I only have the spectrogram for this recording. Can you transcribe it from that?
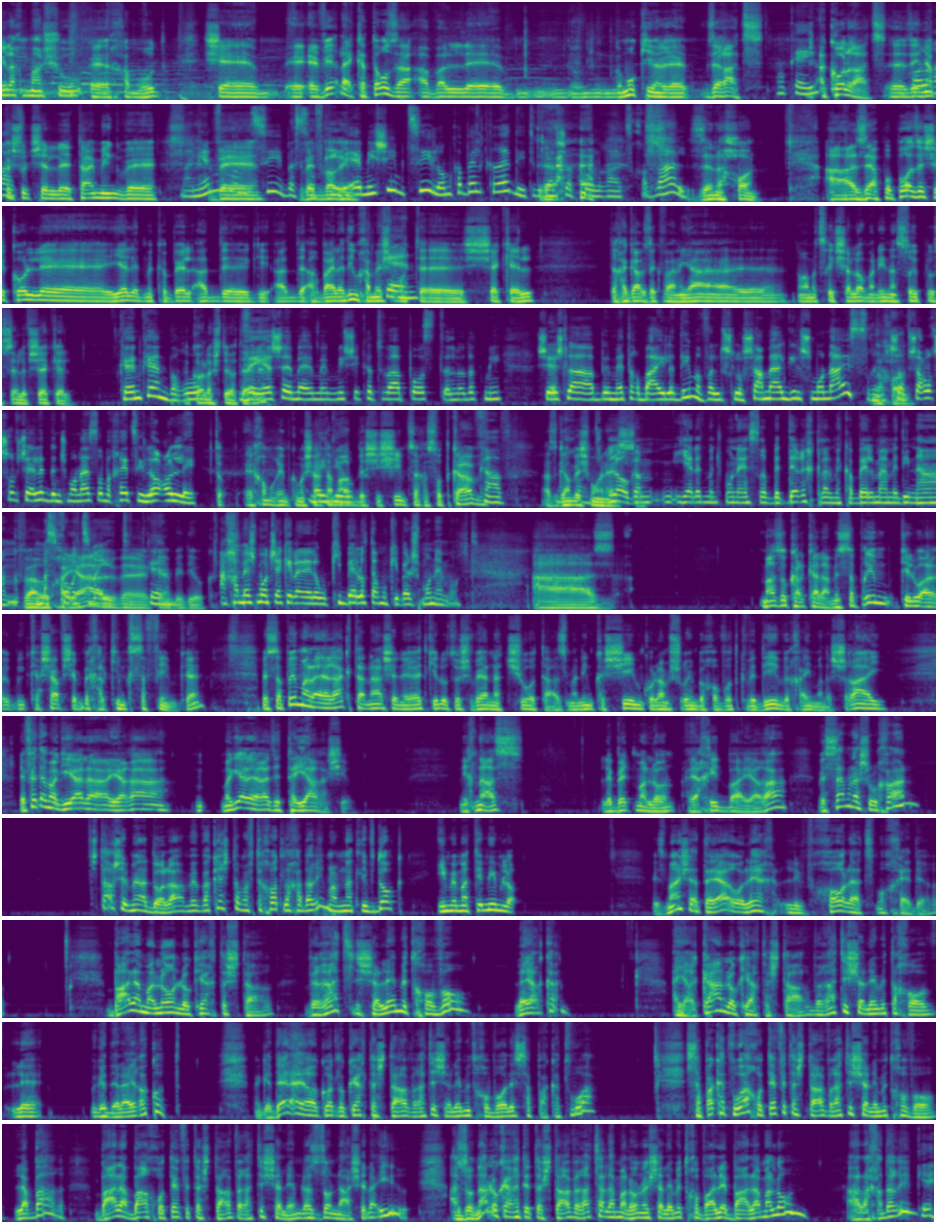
אקריא לך משהו אה, חמוד שהעביר אליי קטורזה, אבל אה, גם הוא כנראה, זה רץ. אוקיי. הכל רץ. אה, הכל זה עניין פשוט של אה, טיימינג ו... מעניין ו... מי ממציא בסוף, ודברים. כי אה, מי שהמציא לא מקבל קרדיט בגלל שהכל רץ, חבל. זה נכון. אז אפרופו זה שכל ילד מקבל עד, עד ארבעה ילדים, 500 כן. שקל. דרך אגב, זה כבר נהיה נורא מצחיק, שלום, אני נשוי פלוס אלף שקל. כן, כן, ברור. וכל השטויות האלה. ויש אה, מישהי כתבה פוסט, אני לא יודעת מי, שיש לה באמת ארבעה ילדים, אבל שלושה מעל גיל 18. נכון. עכשיו, אפשר לחשוב שילד בן 18 וחצי לא עולה. טוב, איך אומרים, כמו שאת בדיוק. אמרת, ב-60 צריך לעשות קו, קו. אז גם נכון. ב-18. לא, גם ילד בן 18 בדרך כלל מקבל מהמדינה כבר הוא משכורת חייל, צבאית. וכן, כן. בדיוק. ה-500 שקל האלה, הוא קיבל אותם, הוא קיבל 800. אז מה זו כלכלה? מספרים, כאילו, עכשיו שמחלקים כספים, כן? מספרים על עיירה קטנה שנראית כאילו תושביה נטשו אותה, הזמנים קשים, כולם שרויים בחובות כבדים וחיים על אשראי. לפתע מגיע לעיירה, מגיע לעיירה איזה תייר עשיר. נכנס לבית מלון, היחיד בעיירה, ושם על השולחן שטר של 100 דולר, ומבקש את המפתחות לחדרים על מנת לבדוק אם הם מתאימים לו. בזמן שהתייר הולך לבחור לעצמו חדר, בעל המלון לוקח את השטר ורץ לשלם את חובו לירקן. הירקן לוקח את השטר ורץ לשלם את החוב למגדל הירקות. מגדל הירקות לוקח את השטר ורץ לשלם את חובו לספק התבואה. ספק התבואה חוטף את השטר ורץ לשלם את חובו לבר. בעל הבר חוטף את השטר ורץ לשלם לזונה של העיר. הזונה לוקחת את השטר ורצה למלון לשלם את חובה לבעל המלון. על החדרים. כן.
